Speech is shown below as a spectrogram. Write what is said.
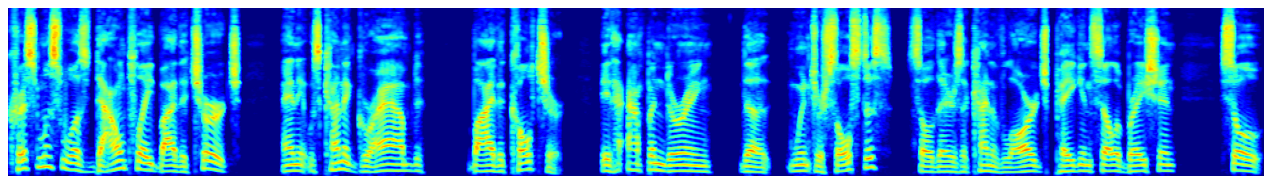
Christmas was downplayed by the church and it was kind of grabbed by the culture. It happened during the winter solstice. So there's a kind of large pagan celebration. So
